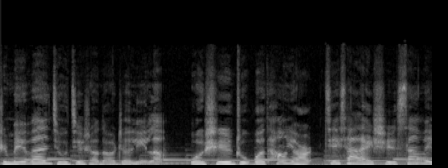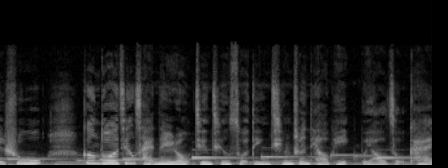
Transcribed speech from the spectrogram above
石梅湾就介绍到这里了，我是主播汤圆儿，接下来是三味书屋，更多精彩内容敬请锁定青春调频，不要走开。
